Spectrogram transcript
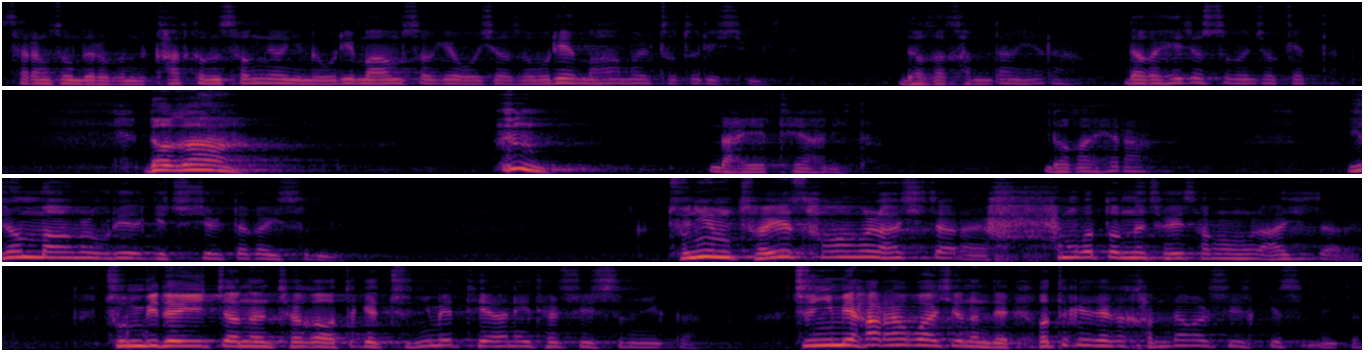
사랑 성도 여러분, 가끔 성령님이 우리 마음속에 오셔서 우리의 마음을 두드리십니다. 너가 감당해라. 너가 해줬으면 좋겠다. 너가 나의 대안이다. 너가 해라. 이런 마음을 우리에게 주실 때가 있습니다. 주님, 저의 상황을 아시잖아요. 아무것도 없는 저의 상황을 아시잖아요. 준비되어 있지 않은 저가 어떻게 주님의 대안이 될 수 있습니까? 주님이 하라고 하시는데 어떻게 제가 감당할 수 있겠습니까?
